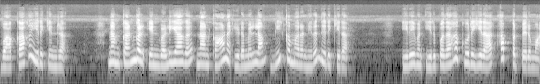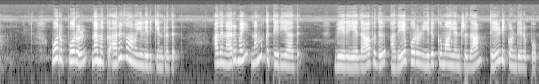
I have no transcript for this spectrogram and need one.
வாக்காக இருக்கின்றார். நம் கண்கள் என் வழியாக நான் காண இடமெல்லாம் நீக்கமர நிறைந்திருக்கிறார். இறைவன் இருப்பதாக கூறுகிறார் அப்பர் பெருமான். ஒரு பொருள் நமக்கு அருகாமையில் இருக்கின்றது. அதன் அருமை நமக்கு தெரியாது. வேறு ஏதாவது அதே பொருள் இருக்குமா என்றுதான் தேடிக்கொண்டிருப்போம்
